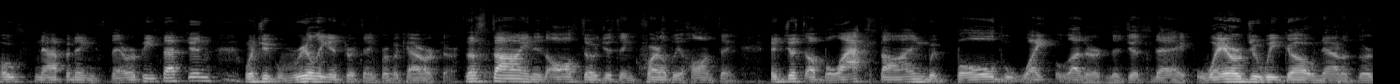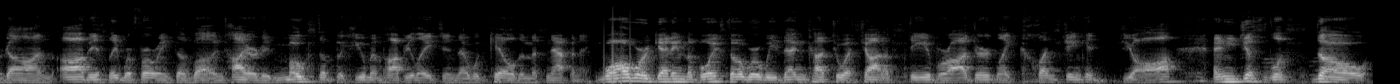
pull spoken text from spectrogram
post-snapping therapy session, which is really interesting for the character. The sign is also just incredibly haunting and just a black sign with bold white letters to just say, Where do we go now that they're gone? Obviously referring to the entirety, most of the human population that killed in the snapping. While we're getting the voiceover, we then cut to a shot of Steve Rogers, like, clenching his jaw, and he just looks so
